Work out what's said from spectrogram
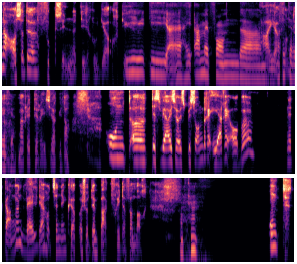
Na, außer der Fuchsin, ne? die ruht ja auch. Die, die, die äh, Amme von der ah, ja, Marie Theresia. Marie genau. Und äh, das wäre also als besondere Ehre, aber nicht gegangen, weil der hat seinen Körper schon dem Parkfrieder vermacht. Mhm. Und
